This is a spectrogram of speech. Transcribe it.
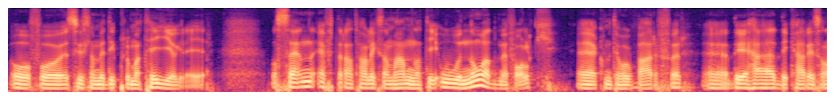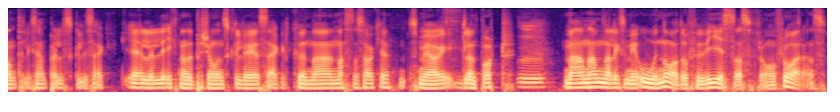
och får syssla med diplomati och grejer. Och sen efter att ha liksom hamnat i onåd med folk jag kommer inte ihåg varför. Eh, det är här Dick Harrison till exempel, skulle säkert, eller liknande person skulle säkert kunna en massa saker som jag glömt bort. Mm. Men han hamnar liksom i onåd och förvisas från Florens.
